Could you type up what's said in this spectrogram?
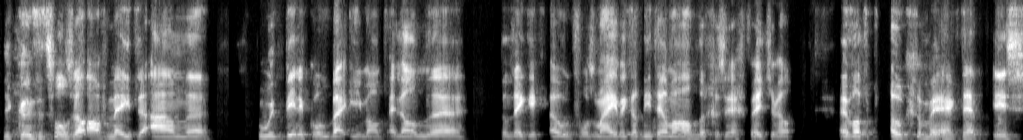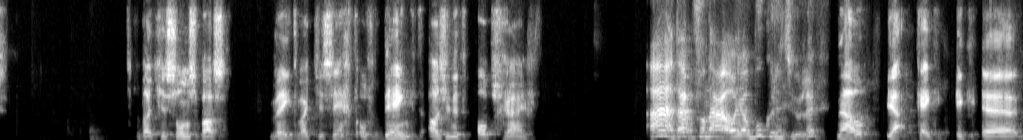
je kunt het soms wel afmeten aan uh, hoe het binnenkomt bij iemand. En dan, dan denk ik, oh, volgens mij heb ik dat niet helemaal handig gezegd, weet je wel. En wat ik ook gemerkt heb, is dat je soms pas weet wat je zegt of denkt als je het opschrijft. Ah, daar, vandaar al jouw boeken natuurlijk. Nou, ja, kijk, ik, uh,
